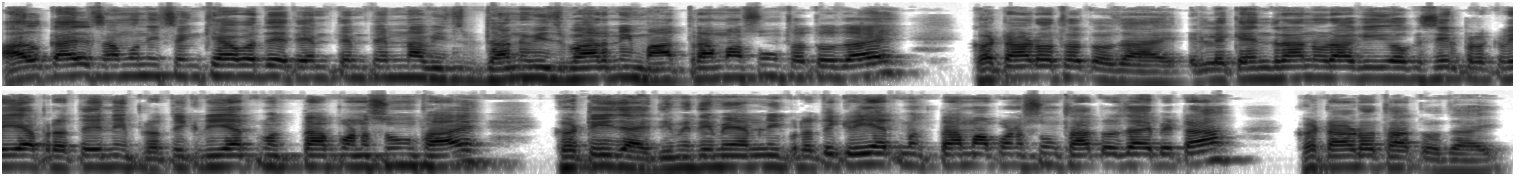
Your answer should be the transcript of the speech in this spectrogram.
આલ્કાઇલ સમૂહની સંખ્યા વધે તેમ તેમ તેમના ધન વીજભારની માત્રામાં શું થતો જાય? ઘટાડો થતો જાય. એટલે કેન્દ્રાનુરાગી યોગશીલ પ્રક્રિયા પ્રત્યેની પ્રતિક્રિયાત્મકતા પણ શું થાય? ઘટી જાય. ધીમે ધીમે એમની પ્રતિક્રિયાત્મકતામાં પણ શું થતો જાય બેટા? ઘટાડો થતો જાય.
